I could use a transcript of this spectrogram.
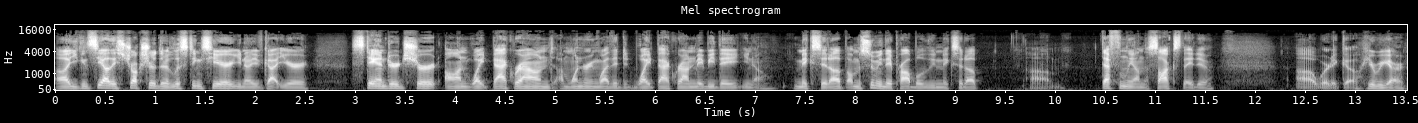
Uh, you can see how they structured their listings here. You know, you've got your standard shirt on white background. I'm wondering why they did white background. Maybe they, you know, mix it up. I'm assuming they probably mix it up. Um, definitely on the socks they do. Uh, where'd it go? Here we are.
